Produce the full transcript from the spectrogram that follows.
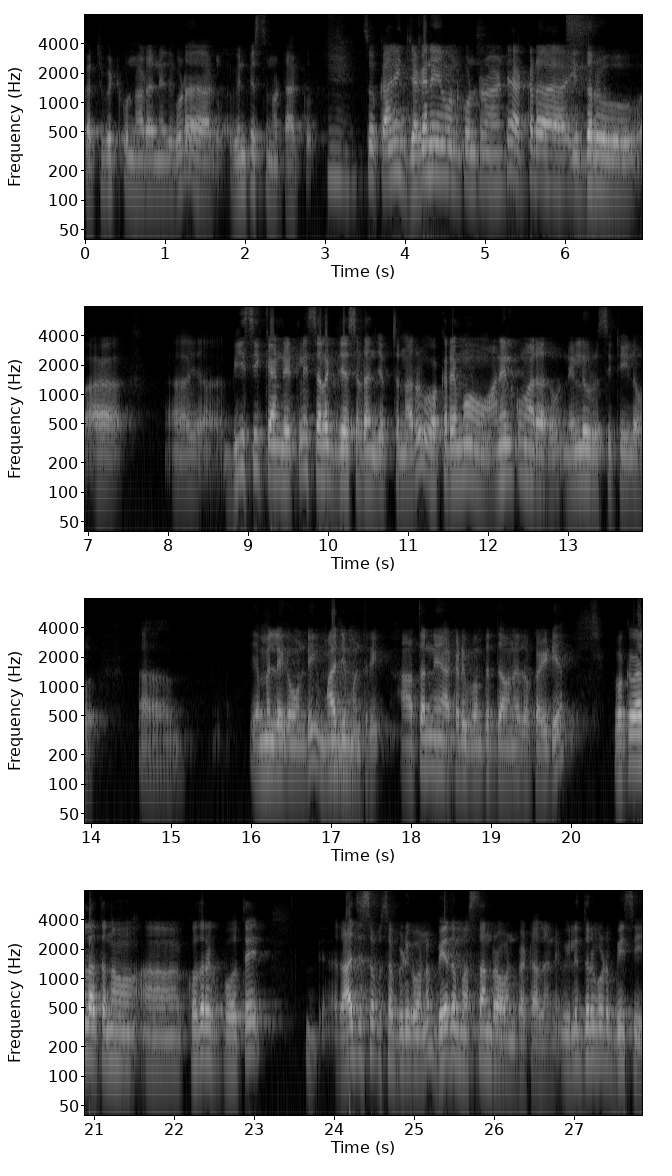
ఖర్చు పెట్టుకున్నాడు అనేది కూడా వినిపిస్తున్న టాక్. సో కానీ జగన్ ఏమనుకుంటున్నాడంటే అక్కడ ఇద్దరు బీసీ క్యాండిడేట్ని సెలెక్ట్ చేశాడని చెప్తున్నారు. ఒకరేమో అనిల్ కుమార్ యాదవ్ నెల్లూరు సిటీలో ఎమ్మెల్యేగా ఉండి మాజీ మంత్రి. అతన్ని అక్కడికి పంపిద్దాం అనేది ఒక ఐడియా. ఒకవేళ అతను కుదరకపోతే రాజ్యసభ సభ్యుడిగా ఉన్న బేద మస్తాన్ రావు అని పెట్టాలని. వీళ్ళిద్దరు కూడా బీసీ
